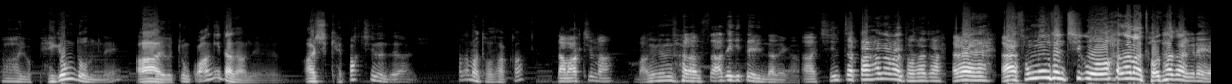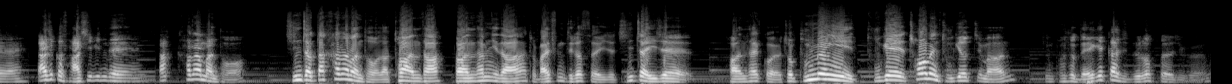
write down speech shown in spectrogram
아, 이거 배경도 없네? 아, 이거 좀 꽝이다, 나는. 아씨, 개빡치는데. 아이씨. 하나만 더 살까? 나 막지 마. 막는 사람 싸대기 때린다 내가. 아 진짜 딱 하나만 더 사자. 그래. 아 속눈썹 치고 하나만 더 사자 그래. 아직 거 40인데 딱 하나만 더. 진짜 딱 하나만 더. 나 더 안 사. 더 안 삽니다. 저 말씀드렸어요. 이제 진짜 이제 더 안 살 거예요. 저 분명히 두 개, 처음엔 두 개였지만 지금 벌써 네 개까지 늘었어요 지금.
